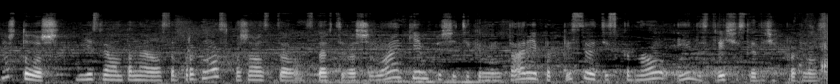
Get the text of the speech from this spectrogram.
Ну что ж, если вам понравился прогноз, пожалуйста, ставьте ваши лайки, пишите комментарии, подписывайтесь на канал и до встречи в следующих прогнозах.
